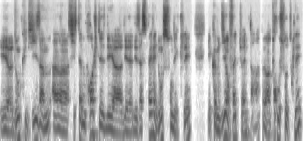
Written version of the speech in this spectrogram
et euh, donc utilise un, un, système proche des, des, euh, des, des, aspects, mais donc ce sont des clés. Et comme dit, en fait, tu as un peu un trousseau de clés,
